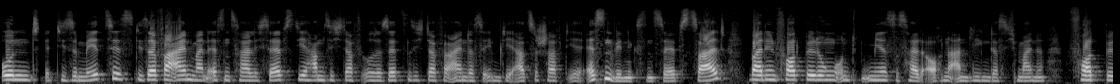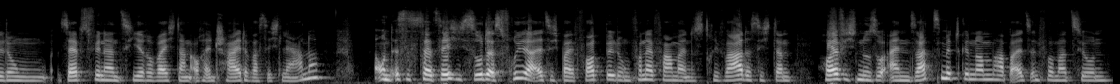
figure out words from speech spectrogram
Und diese Mezis, dieser Verein, mein Essen zahle ich selbst, die haben sich dafür oder setzen sich dafür ein, dass eben die Ärzteschaft ihr Essen wenigstens selbst zahlt bei den Fortbildungen. Und mir ist es halt auch ein Anliegen, dass ich meine Fortbildungen selbst finanziere, weil ich dann auch entscheide, was ich lerne. Und es ist tatsächlich so, dass früher, als ich bei Fortbildungen von der Pharmaindustrie war, dass ich dann häufig nur so einen Satz mitgenommen habe als Information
